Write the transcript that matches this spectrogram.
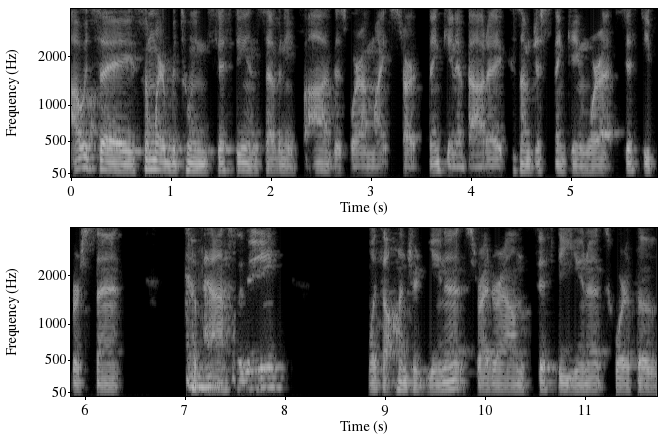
I would say somewhere between 50 and 75 is where I might start thinking about it because I'm just thinking we're at 50% mm-hmm. capacity. With 100 units, right around 50 units worth of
